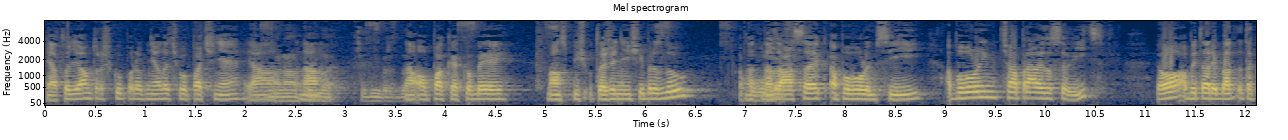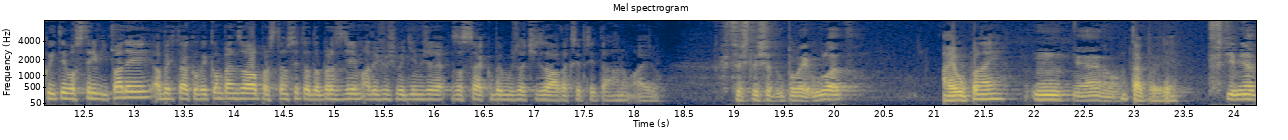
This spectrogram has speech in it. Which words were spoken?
Já to dělám trošku podobně, leč opačně. Já Znamená na, tohle přední brzda. naopak jakoby mám spíš utaženější brzdu A na, na zásek a povolím si ji. A povolím třeba právě zase víc, jo, aby ta ryba, takový ty ostrý výpady, abych to jako vykompenzoval, prstem si to dobrzdím a když už vidím, že zase jakoby můžu začít zát, tak si přitáhnu a jedu. Chceš slyšet úplný úlet? A je úplnej? Mm, je, no. Tak pojdi. V tím mě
